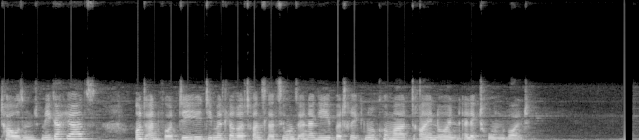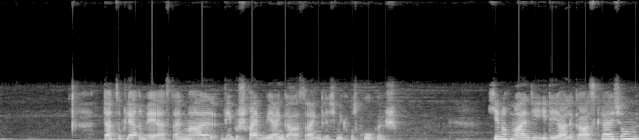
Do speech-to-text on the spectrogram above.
1000 MHz. Und Antwort D. Die mittlere Translationsenergie beträgt 0,39 Elektronenvolt. Dazu klären wir erst einmal, wie beschreiben wir ein Gas eigentlich mikroskopisch. Hier nochmal die ideale Gasgleichung.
